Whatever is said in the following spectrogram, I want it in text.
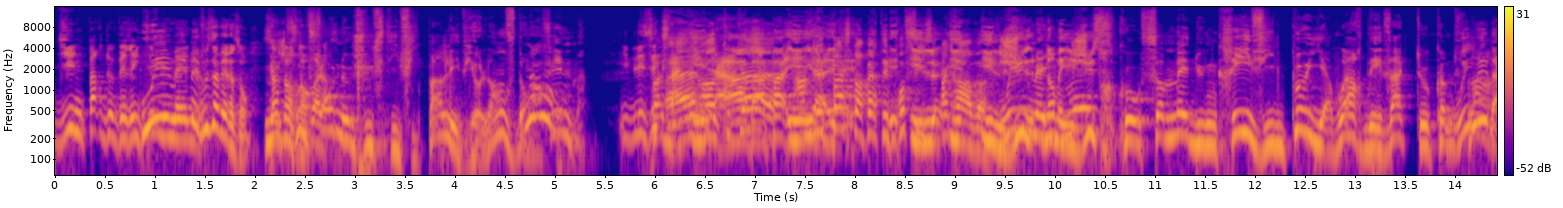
dit une part de vérité Oui, mais vous avez raison. Ça, Mais. Truffaut ne justifie pas les violences dans Non. le film. Il les explique. Ah, en tout Ah, cas, bah, pas- il, il- les passe par perte et profit, c'est pas grave. il- Oui, mais non, mais il montre juste- qu'au sommet d'une crise, il peut y avoir des actes comme Oui, ça. oui, bah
